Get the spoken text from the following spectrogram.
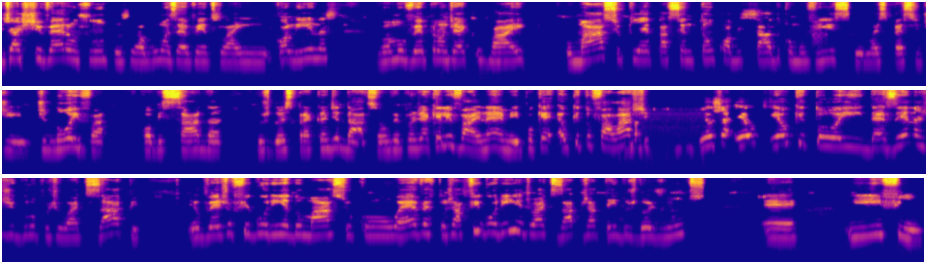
já estiveram juntos em alguns eventos lá em Colinas. Vamos ver para onde é que vai o Márcio, que está é, sendo tão cobiçado como vice, uma espécie de, de noiva cobiçada dos dois pré-candidatos. Vamos ver para onde é que ele vai, né, Emi? Porque é o que tu falaste. Eu, já, eu, eu que estou em dezenas de grupos de WhatsApp, eu vejo figurinha do Márcio com o Everton, já figurinha de WhatsApp já tem dos dois juntos. É, e, enfim,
